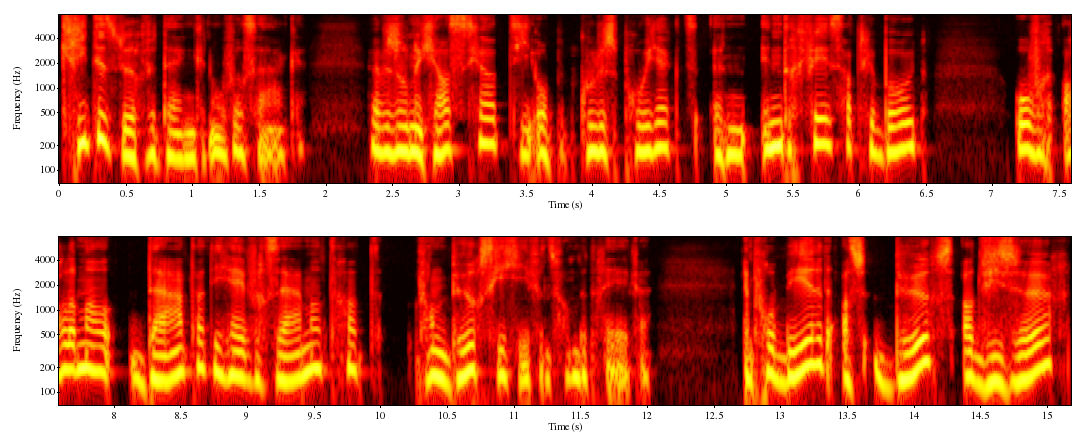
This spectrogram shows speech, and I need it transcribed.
Kritisch durven denken over zaken. We hebben zo'n gast gehad die op het Coolest project een interface had gebouwd over allemaal data die hij verzameld had van beursgegevens van bedrijven. En probeerde als beursadviseur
